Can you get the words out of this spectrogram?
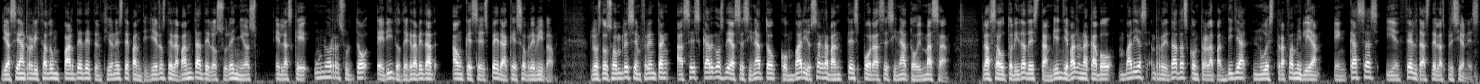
Ya se han realizado un par de detenciones de pandilleros de la banda de los sureños, en las que uno resultó herido de gravedad, aunque se espera que sobreviva. Los dos hombres se enfrentan a seis cargos de asesinato con varios agravantes por asesinato en masa. Las autoridades también llevaron a cabo varias redadas contra la pandilla Nuestra Familia en casas y en celdas de las prisiones.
